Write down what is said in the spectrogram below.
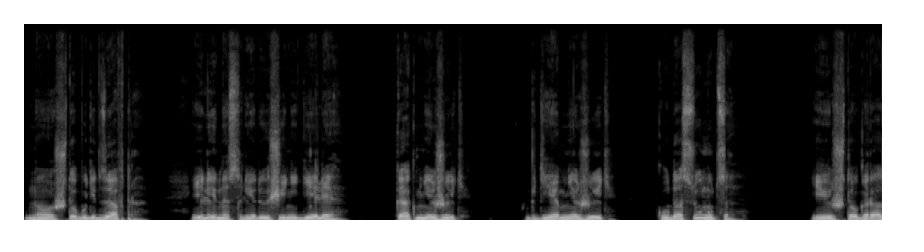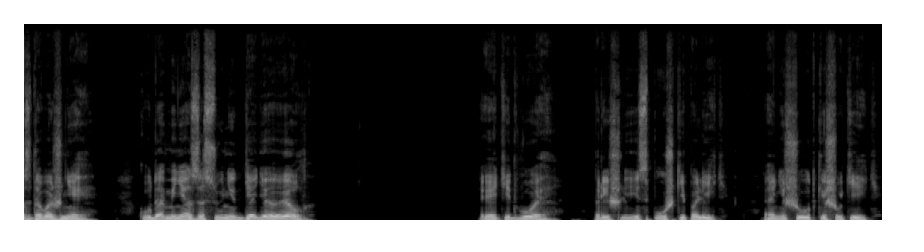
Но что будет завтра? Или на следующей неделе? Как мне жить? Где мне жить? Куда сунуться? И что гораздо важнее, куда меня засунет дядя Эл? Эти двое пришли из пушки полить, а не шутки шутить.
